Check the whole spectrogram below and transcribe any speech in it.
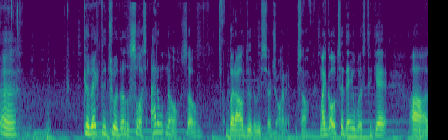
uh, connected to another source. I don't know. So, but I'll do the research on it. So, my goal today was to get uh,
